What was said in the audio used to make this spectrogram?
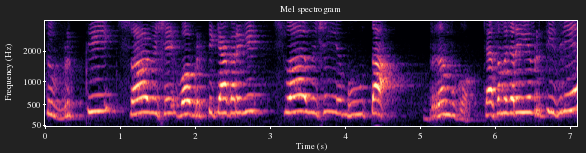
तो वृत्ति स्व विषय वो वृत्ति क्या करेगी? स्व विषय भूता ब्रह्म को। क्या समझ रही है वृत्ति इसलिए?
